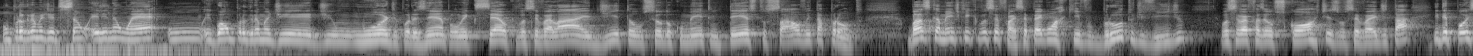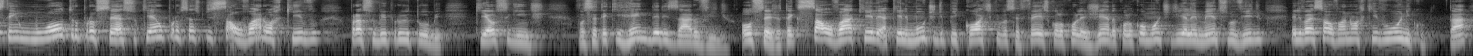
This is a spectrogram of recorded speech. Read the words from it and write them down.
Um programa de edição, ele não é um, igual um programa de, de um Word, por exemplo, um Excel, que você vai lá, edita o seu documento em texto, salva e está pronto. Basicamente, o que, que você faz? Você pega um arquivo bruto de vídeo, você vai fazer os cortes, você vai editar e depois tem um outro processo que é o processo de salvar o arquivo para subir para o YouTube, que é o seguinte: você tem que renderizar o vídeo. Ou seja, tem que salvar aquele, aquele monte de picote que você fez, colocou legenda, colocou um monte de elementos no vídeo, ele vai salvar num arquivo único, tá?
